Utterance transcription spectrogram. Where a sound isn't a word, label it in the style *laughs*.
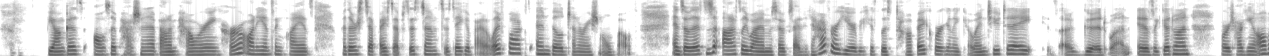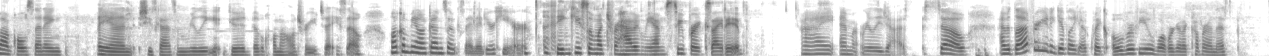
Bianca's also passionate about empowering her audience and clients with her step by step systems to say goodbye to life blocks and build generational wealth. And so, this is honestly why I'm so excited to have her here because this topic we're going to go into today is a good one. It is a good one. We're talking all about goal setting. And she's got some really good biblical knowledge for you today. So, welcome, Bianca. I'm so excited you're here. Thank you so much for having me. I'm super excited. I am really jazzed. So, I would love for you to give like a quick overview of what we're going to cover in this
